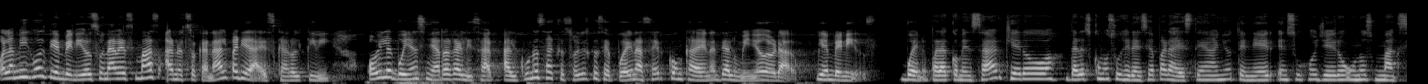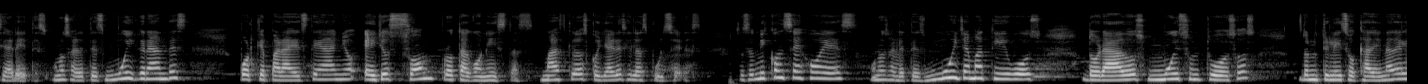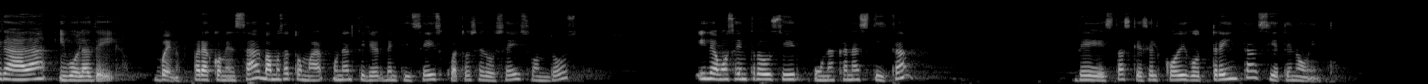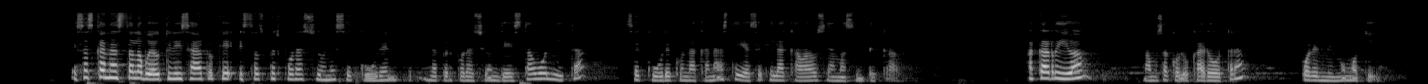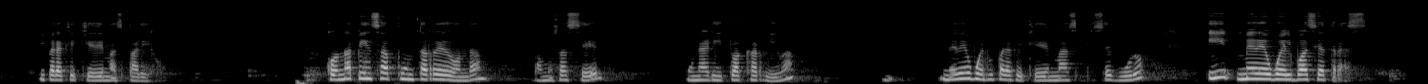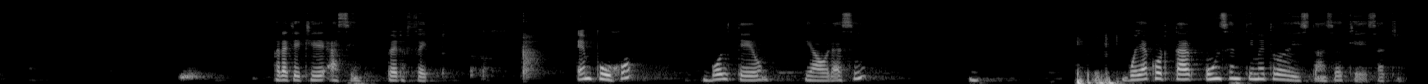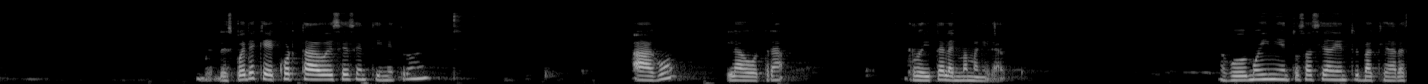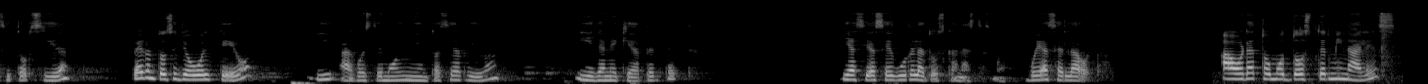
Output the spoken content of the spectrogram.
Hola amigos, bienvenidos una vez más a nuestro canal Variedades Carol TV. Hoy les voy a enseñar a realizar algunos accesorios que se pueden hacer con cadenas de aluminio dorado. Bienvenidos. Bueno, para comenzar quiero darles como sugerencia para este año tener en su joyero unos maxi aretes, unos aretes muy grandes porque para este año ellos son protagonistas, más que los collares y las pulseras. Entonces mi consejo es unos aretes muy llamativos, dorados, muy suntuosos, donde utilizo cadena delgada y bolas de hilo. Bueno, para comenzar vamos a tomar un alfiler 26406, son dos, y le vamos a introducir una canastica de estas que es el código 30790. Estas canastas las voy a utilizar porque estas perforaciones se cubren, la perforación de esta bolita se cubre con la canasta y hace que el acabado sea más impecable. Acá arriba vamos a colocar otra por el mismo motivo y para que quede más parejo. Con una pinza punta redonda vamos a hacer un arito acá arriba. Me devuelvo para que quede más seguro y me devuelvo hacia atrás. Para que quede así, perfecto. Empujo, volteo y ahora sí. Voy a cortar un centímetro de distancia que es aquí. Después de que he cortado ese centímetro, hago la otra ruedita de la misma manera. Hago dos movimientos hacia adentro y va a quedar así torcida, pero entonces yo volteo y hago este movimiento hacia arriba y ella me queda perfecta. Y así aseguro las dos canastas. Bueno, voy a hacer la otra. Ahora tomo dos terminales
